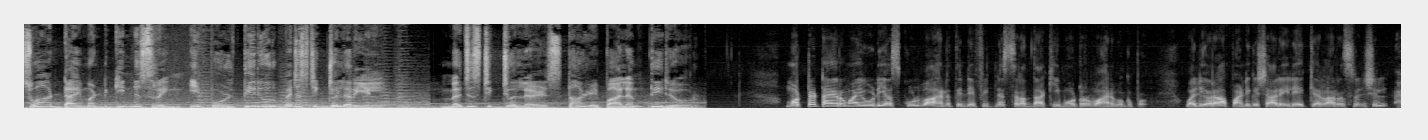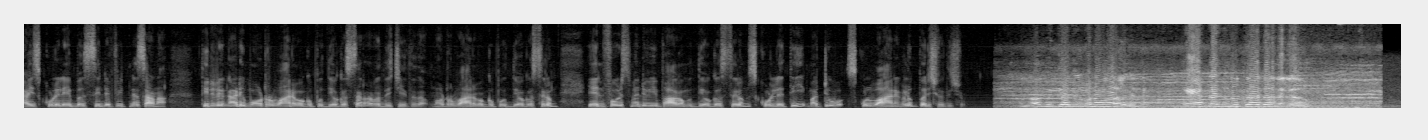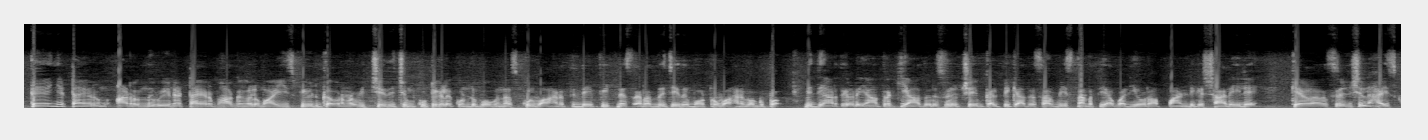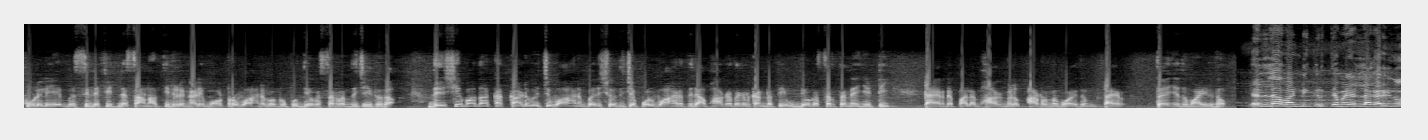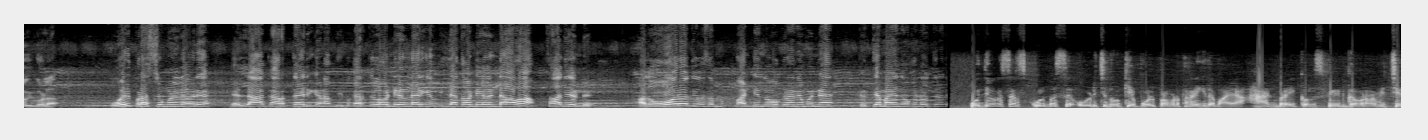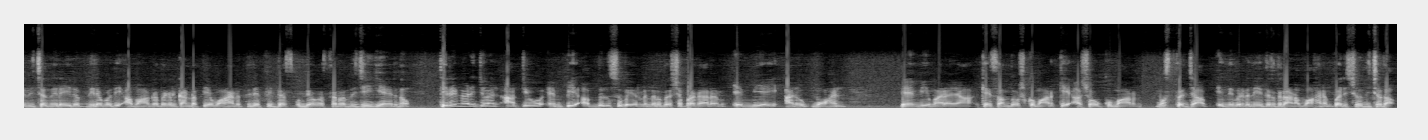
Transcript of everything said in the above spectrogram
സ്വാഡ് diamond Guinness ring ഇപ്പോൾ Tirur majestic ജ്വല്ലറിയിൽ majestic jewellers Thazhepalam Tirur. മൊട്ട ടയറുമായി ഓടിയ സ്കൂൾ വാഹനത്തിന്റെ ഫിറ്റ്നസ് റദ്ദാക്കി മോട്ടോർ വാഹന വകുപ്പ്. വലിയൊറ പാണ്ഡികശാലയിലെ കേരള റെസിഡൻഷ്യൽ ഹൈസ്കൂളിലെ ബസ്സിന്റെ ഫിറ്റ്നസ്സാണ് തിരുരങ്ങാടി മോട്ടോർ വാഹന വകുപ്പ് ഉദ്യോഗസ്ഥർ റദ്ദ് ചെയ്തത്. മോട്ടോർ വാഹന വകുപ്പ് ഉദ്യോഗസ്ഥരും എൻഫോഴ്സ്മെന്റ് വിഭാഗം ഉദ്യോഗസ്ഥരും സ്കൂളിലെത്തി മറ്റു സ്കൂൾ വാഹനങ്ങളും പരിശോധിച്ചു. ഉത്തരവാദിത്തം തന്നെ തേഞ്ഞ ടയറും അടർന്നു വീണ ടയർ ഭാഗങ്ങളുമായി സ്പീഡ് ഗവർണർ വിച്ഛേദിച്ചും കുട്ടികളെ കൊണ്ടുപോകുന്ന സ്കൂൾ വാഹനത്തിന്റെ ഫിറ്റ്നസ് റദ്ദ് ചെയ്ത് മോട്ടോർ വാഹന വകുപ്പ്. വിദ്യാർത്ഥികളുടെ യാത്രയ്ക്ക് യാതൊരു സുരക്ഷയും കൽപ്പിക്കാതെ സർവീസ് നടത്തിയ വലിയോറ പാണ്ഡികശാലയിലെ കേരള റെസിഡൻഷ്യൽ ഹൈസ്കൂളിലെ ബസിന്റെ ഫിറ്റ്നസ് ആണ് തിരുരങ്ങാടി മോട്ടോർ വാഹന വകുപ്പ് ഉദ്യോഗസ്ഥർ റദ്ദ് ചെയ്തത്. ദേശീയപാത കക്കാട് വെച്ച് വാഹനം പരിശോധിച്ചപ്പോൾ വാഹനത്തിന്റെ അപാകതകൾ കണ്ടെത്തി ഉദ്യോഗസ്ഥർ തന്നെ ഞെട്ടി. ടയറിന്റെ പല ഭാഗങ്ങളും അടർന്നുപോയതും ടയർ തേഞ്ഞതുമായിരുന്നു. എല്ലാ വണ്ടി കൃത്യമായി എല്ലാ കാര്യങ്ങളും നോക്കിക്കോളുക. ഒരു പ്രശ്നങ്ങളും അവർ എല്ലാ കറക്റ്റായിരിക്കണം ആയിരിക്കണം. ഇപ്പൊ കറക്റ്റുള്ള വണ്ടികളുണ്ടായിരിക്കും ഇല്ലാത്ത വണ്ടികൾ ഉണ്ടാവാം. സാധ്യതയുണ്ട്. അത് ഓരോ ദിവസം വണ്ടി നോക്കുന്നതിന് മുന്നേ കൃത്യമായി നോക്കേണ്ട ഉത്തരവ് ഉദ്യോഗസ്ഥർ സ്കൂൾ ബസ് ഓടിച്ചു നോക്കിയപ്പോൾ പ്രവർത്തനരഹിതമായ ഹാൻഡ് ബ്രേക്കും സ്പീഡ് ഗവർണർ വിച്ഛേദിച്ച നിലയിലും നിരവധി അപാകതകൾ കണ്ടെത്തിയ വാഹനത്തിന്റെ ഫിറ്റ്നസ് ഉദ്യോഗസ്ഥർ റദ്ദ് ചെയ്യുകയായിരുന്നു. Tirurangadi joint R T O M P Abdul സുബൈറിന്റെ നിർദ്ദേശപ്രകാരം M V I Anoop Mohan M വിമാരായ K Santhosh Kumar K Ashok Kumar മുസ്തജാബ് എന്നിവരുടെ നേതൃത്വത്തിലാണ് വാഹനം പരിശോധിച്ചത്.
